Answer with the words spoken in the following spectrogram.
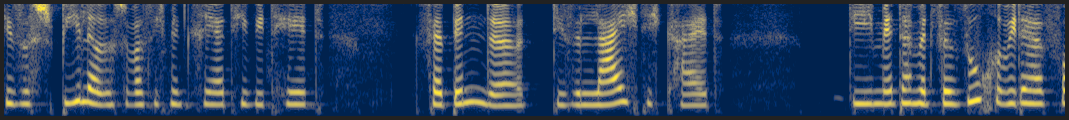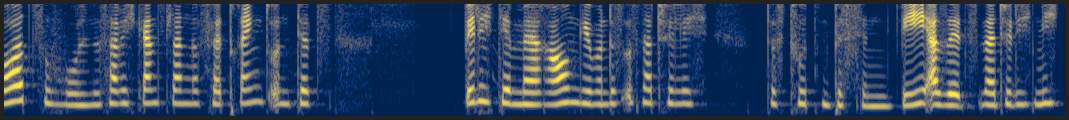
dieses Spielerische, was ich mit Kreativität verbinde, diese Leichtigkeit, die ich mir damit versuche, wieder hervorzuholen. Das habe ich ganz lange verdrängt und jetzt will ich dem mehr Raum geben. Und das ist natürlich, das tut ein bisschen weh. Also jetzt natürlich nicht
